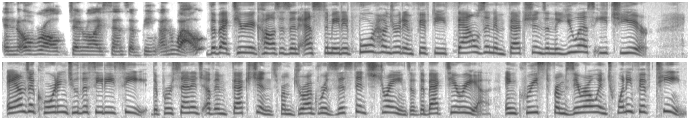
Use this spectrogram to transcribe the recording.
and an overall generalized sense of being unwell. The bacteria causes an estimated 450,000 infections in the U.S. each year. And according to the CDC, the percentage of infections from drug resistant strains of the bacteria increased from zero in 2015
